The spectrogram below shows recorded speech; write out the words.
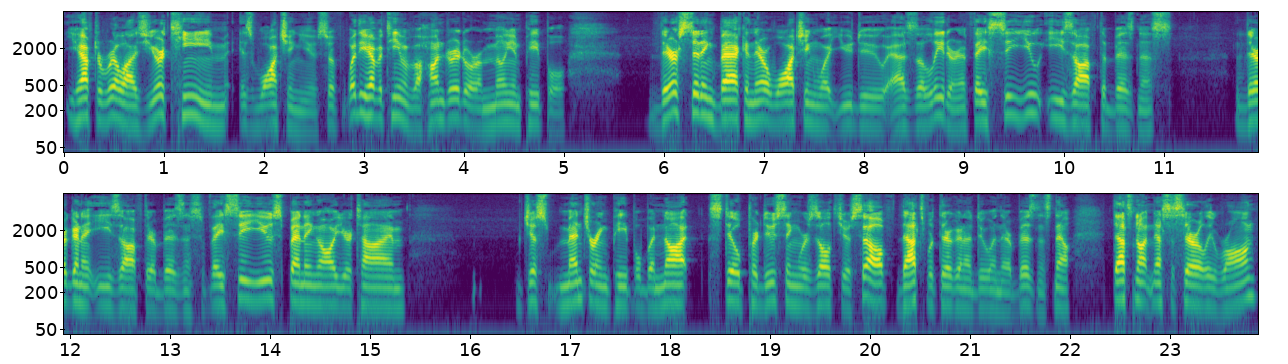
you have to realize your team is watching you. So if, whether you have a team of 100 or a million people, they're sitting back and they're watching what you do as the leader. And if they see you ease off the business, they're going to ease off their business. If they see you spending all your time just mentoring people but not still producing results yourself, that's what they're going to do in their business. Now, that's not necessarily wrong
